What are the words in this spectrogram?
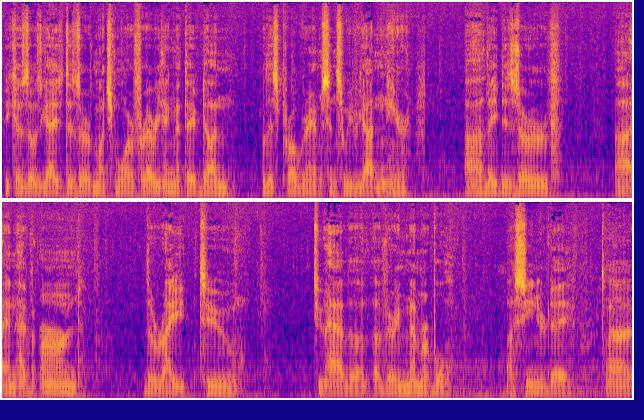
because those guys deserve much more for everything that they've done for this program since we've gotten here. Uh, they deserve uh, and have earned the right to to have a, a very memorable uh, senior day. Uh,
